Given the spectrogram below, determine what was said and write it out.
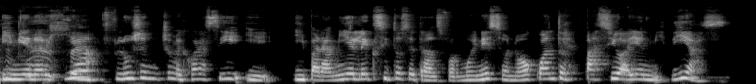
y mi energía fluye mucho mejor así, y, y, para mí el éxito se transformó en eso, ¿no? ¿Cuánto espacio hay en mis días?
